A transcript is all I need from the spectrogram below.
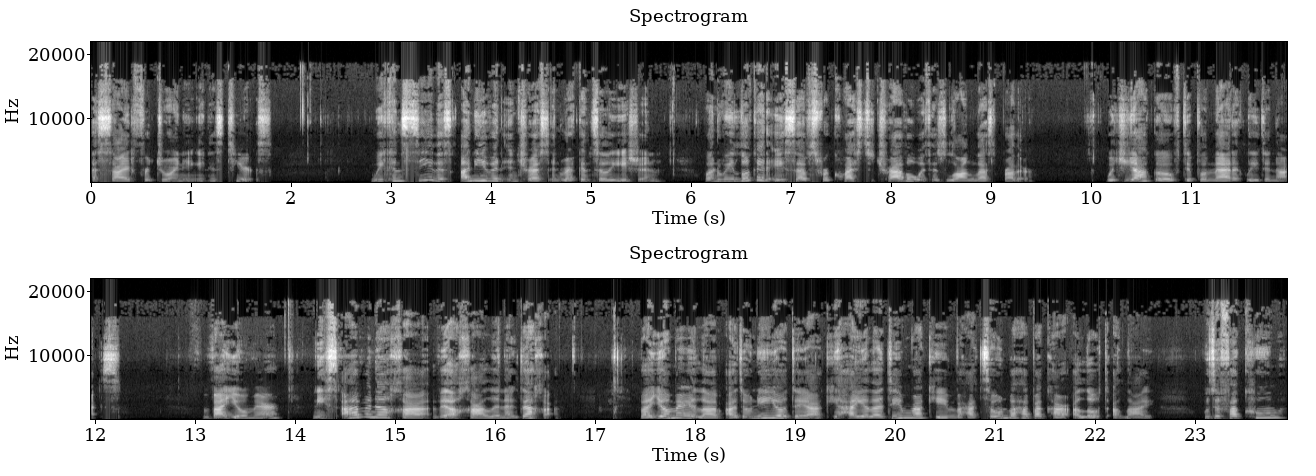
aside for joining in his tears we can see this uneven interest in reconciliation when we look at Esav's request to travel with his long lost brother, which Yaakov diplomatically denies. Vayomer, nis'avenacha ve'acha le'nagdacha. Vayomer elav adoni yodea ki hayeladim rakim v'hatzon v'habakar alot alai, u'defakum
